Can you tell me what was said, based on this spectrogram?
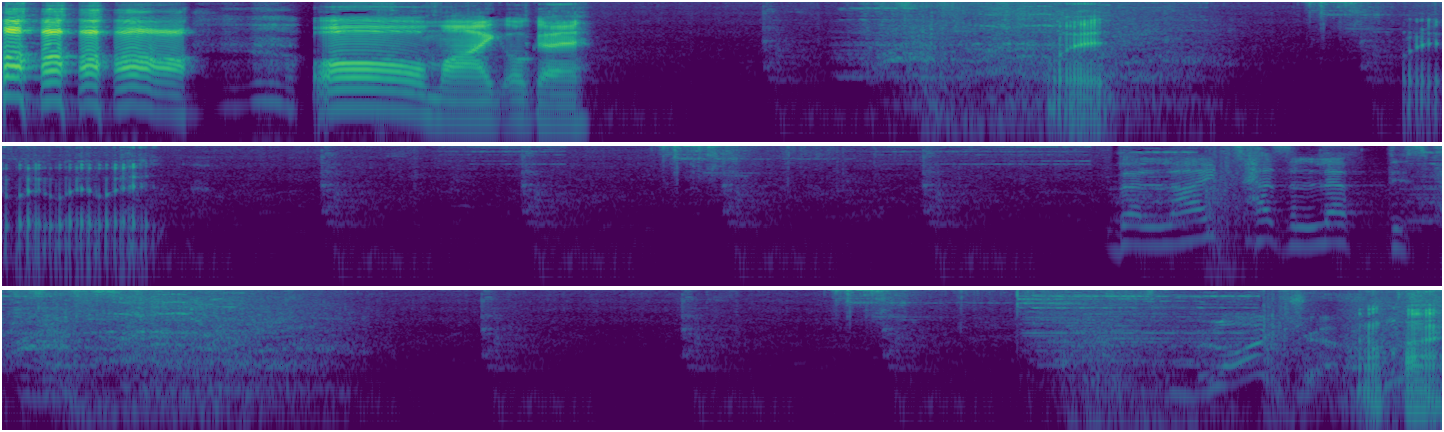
oh my. Okay. Wait. Wait. Okay.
